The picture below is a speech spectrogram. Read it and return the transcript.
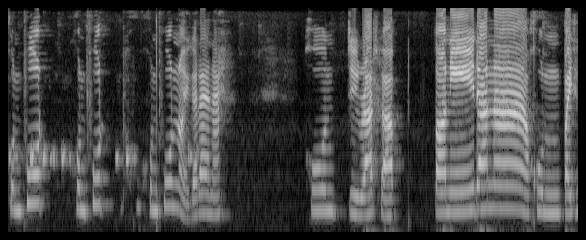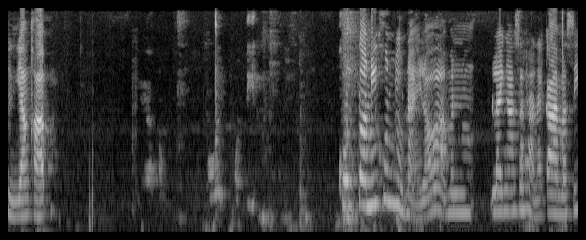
คุณพูดคุณพูดคุณพูดหน่อยก็ได้นะ คุณจิรัตครับ ตอนนี้ด้านหน้าคุณไปถึงยังครับ โอ้ยหัวติด คุณตอนนี้คุณอยู่ไหนแล้วอะ มันรายงานสถานการณ์มาสิ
